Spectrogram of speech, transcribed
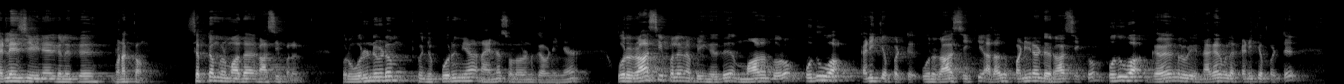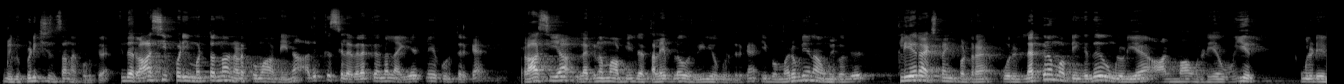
ஹெட்லைன்ஸ் டிவி வணக்கம். செப்டம்பர் மாத ராசி பலன். ஒரு ஒரு நிமிடம் கொஞ்சம் பொறுமையாக நான் என்ன சொல்கிறேன்னு கவனிங்க. ஒரு ராசி பலன் அப்படிங்கிறது மாதந்தோறும் பொதுவாக கணிக்கப்பட்டு ஒரு ராசிக்கு அதாவது பன்னிரெண்டு ராசிக்கும் பொதுவாக கிரகங்களுடைய நகர்வில் கணிக்கப்பட்டு உங்களுக்கு ப்ரிடிக்ஷன்ஸ் தான் நான் கொடுக்குறேன். இந்த ராசிப்படி மட்டும்தான் நடக்குமா அப்படின்னா அதுக்கு சில விளக்கங்கள் நான் ஏற்கனவே கொடுத்துருக்கேன். ராசியா லக்னமா அப்படின்ற தலைப்பில் ஒரு வீடியோ கொடுத்துருக்கேன். இப்போ மறுபடியும் நான் உங்களுக்கு வந்து கிளியராக எக்ஸ்பிளைன் பண்ணுறேன் ஒரு லக்னம் அப்படிங்கிறது உங்களுடைய ஆன்மா உங்களுடைய உயிர் உங்களுடைய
